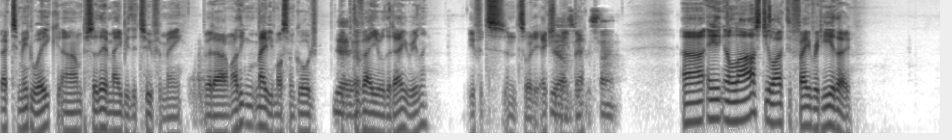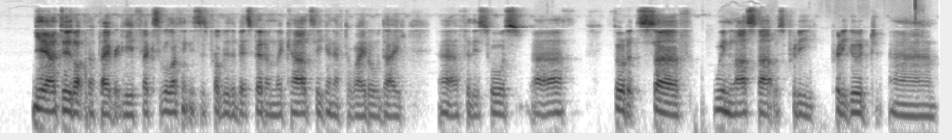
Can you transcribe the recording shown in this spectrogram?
back to midweek. Um, so there may be the two for me, but um, I think maybe Mossman Gorge Yeah, the yeah, value of the day really, if it's and it's already actually yeah been back. you're. Uh, anything last? Do you like the favourite here though? Yeah, I do like the favourite here, flexible. I think this is probably the best bet on the card, so you're going to have to wait all day uh, for this horse. Uh, thought its uh, win last start was pretty pretty good. Um,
